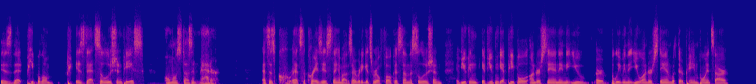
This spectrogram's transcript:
is that people don't is that solution piece almost doesn't matter. That's as, that's the craziest thing about this. Everybody gets real focused on the solution. If you can if you can get people understanding that you or believing that you understand what their pain points are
